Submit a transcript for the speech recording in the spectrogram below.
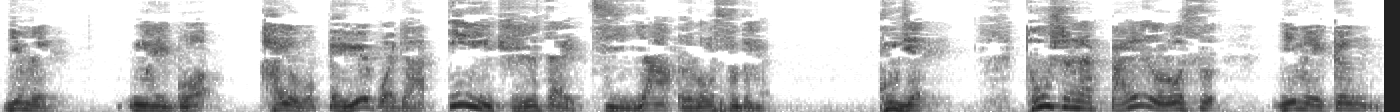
因为美国。还有北约国家一直在挤压俄罗斯的空间，同时呢，白俄罗斯因为跟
